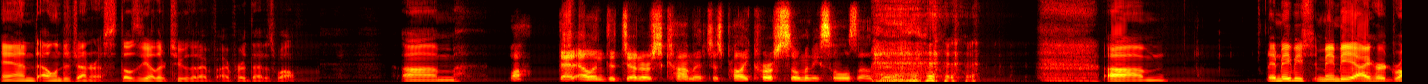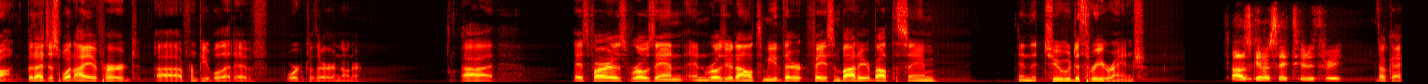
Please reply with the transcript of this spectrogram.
and Ellen DeGeneres. Those are the other two that I've, I've heard that as well. Um, Wow. That Ellen DeGeneres comment just probably cursed so many souls out there. um, and maybe maybe I heard wrong, but that's just what I have heard uh, from people that have worked with her and known her. Uh, as far as Roseanne and Rosie O'Donnell, to me, their face and body are about the same, in the two to three range. I was going to say two to three. Okay,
